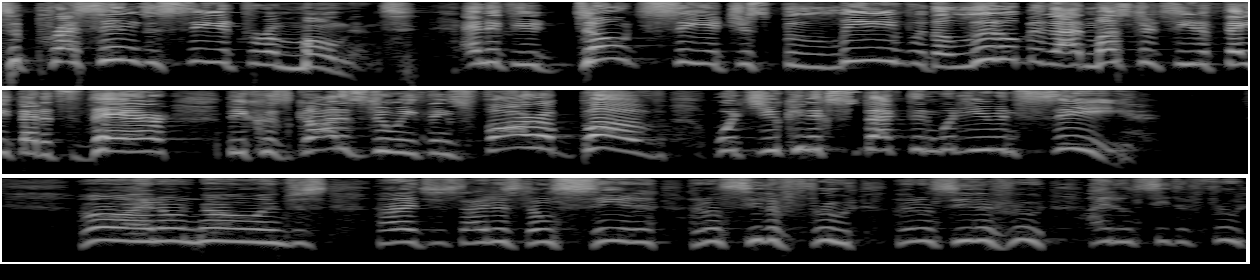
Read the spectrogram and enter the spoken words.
to press in to see it for a moment. And if you don't see it, just believe with a little bit of that mustard seed of faith that it's there because God is doing things far above what you can expect and what you even see. Oh, I don't know. I'm just, I just, I just don't see it. I don't see the fruit. I don't see the fruit. I don't see the fruit.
